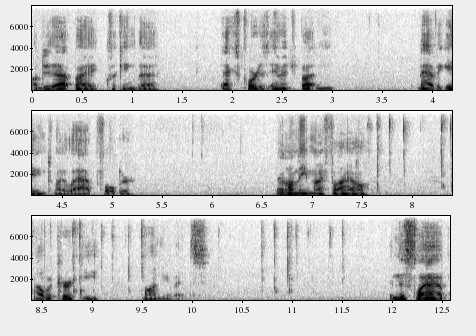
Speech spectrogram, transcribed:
I'll do that by clicking the Export as Image button, navigating to my lab folder, and I'll name my file Albuquerque Monuments. In this lab,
